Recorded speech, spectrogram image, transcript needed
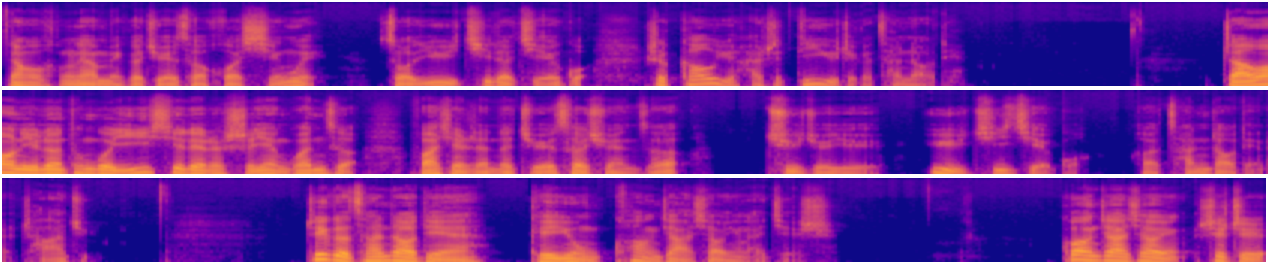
然后衡量每个决策或行为所预期的结果是高于还是低于这个参照点。展望理论通过一系列的实验观测，发现人的决策选择取决于预期结果和参照点的差距。这个参照点可以用框架效应来解释。框架效应是指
